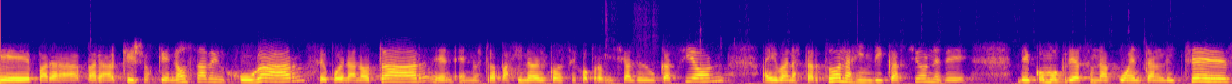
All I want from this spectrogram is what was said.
Eh, para, para aquellos que no saben jugar, se pueden anotar en, en, nuestra página del Consejo Provincial de Educación. Ahí van a estar todas las indicaciones de, de cómo crearse una cuenta en Lichess,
